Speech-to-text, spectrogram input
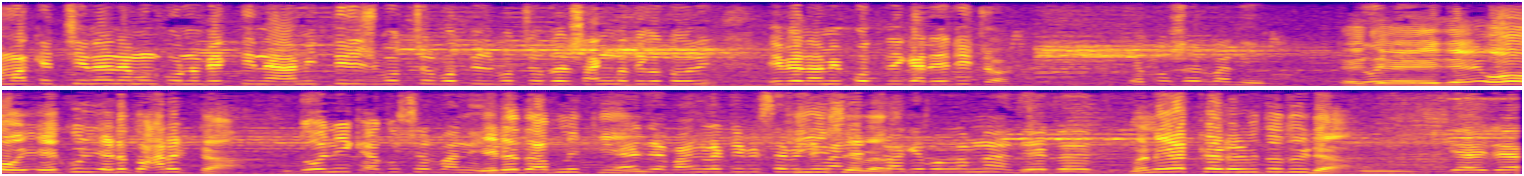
আমাকে চেনেন এমন কোনো ব্যক্তি নেই। আমি তিরিশ বছর বত্রিশ বছর ধরে সাংবাদিকতা করি ইভেন আমি পত্রিকার এডিটর একুশের বাণী এই যে এই যে ও একুশ এটা তো আরেকটা। দৈনিক একুশের বাণী। এটাতে আপনি কি? এই যে বাংলা টিভি? আগে বললাম না যে এটা মানে এক ভিতর দুইটা? এটা,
